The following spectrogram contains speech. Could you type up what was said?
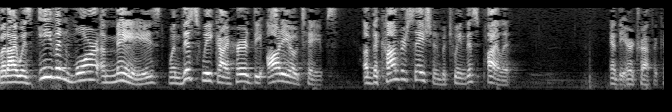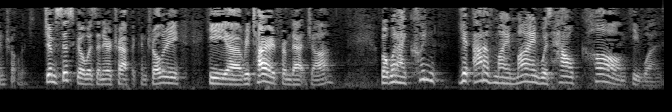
But I was even more amazed when this week I heard the audio tapes of the conversation between this pilot and the air traffic controllers. Jim Sisko was an air traffic controller. He, he uh, retired from that job. But what I couldn't get out of my mind was how calm he was.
